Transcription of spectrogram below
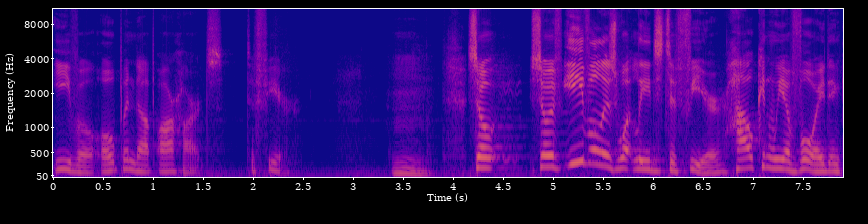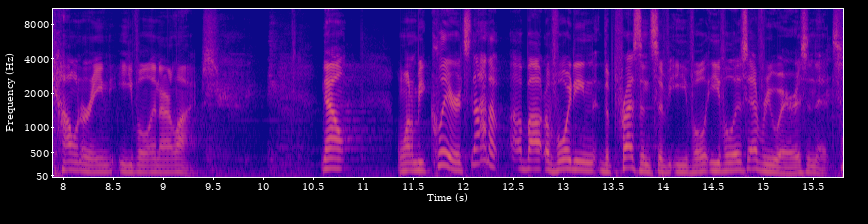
evil opened up our hearts to fear. Mm. So, so, if evil is what leads to fear, how can we avoid encountering evil in our lives? Now, I want to be clear it's not a, about avoiding the presence of evil. Evil is everywhere, isn't it?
